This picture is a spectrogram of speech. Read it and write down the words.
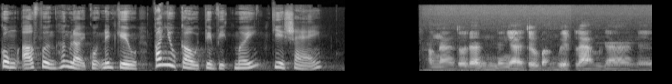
cùng ở phường Hưng Lợi, quận Ninh Kiều có nhu cầu tìm việc mới, chia sẻ. Hôm nay tôi đến nhờ tư vấn việc làm để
